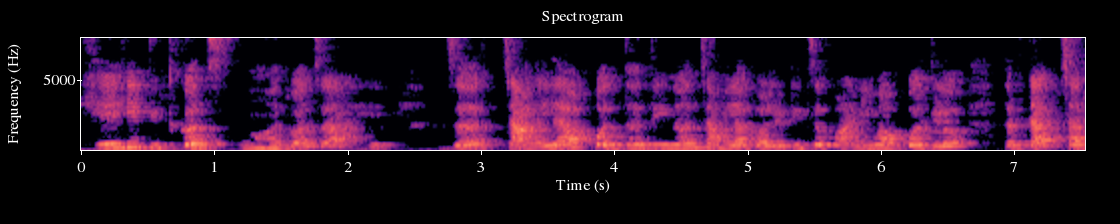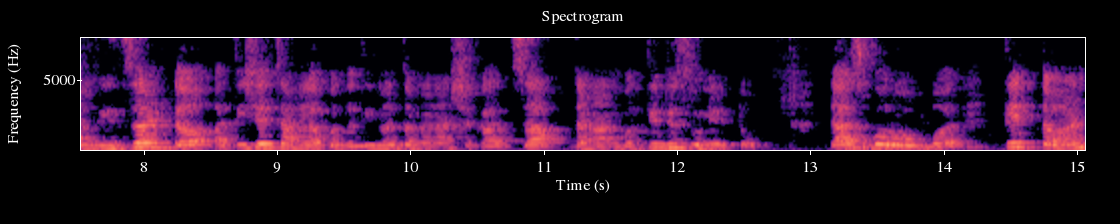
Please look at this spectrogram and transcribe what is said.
हेही तितकंच महत्वाचं आहे. जर चांगल्या पद्धतीनं चांगल्या क्वालिटीचं पाणी वापरलं तर त्याचा रिझल्ट अतिशय चांगल्या पद्धतीनं तणनाशकाचा तणांवरती दिसून येतो. त्याचबरोबर ते तण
